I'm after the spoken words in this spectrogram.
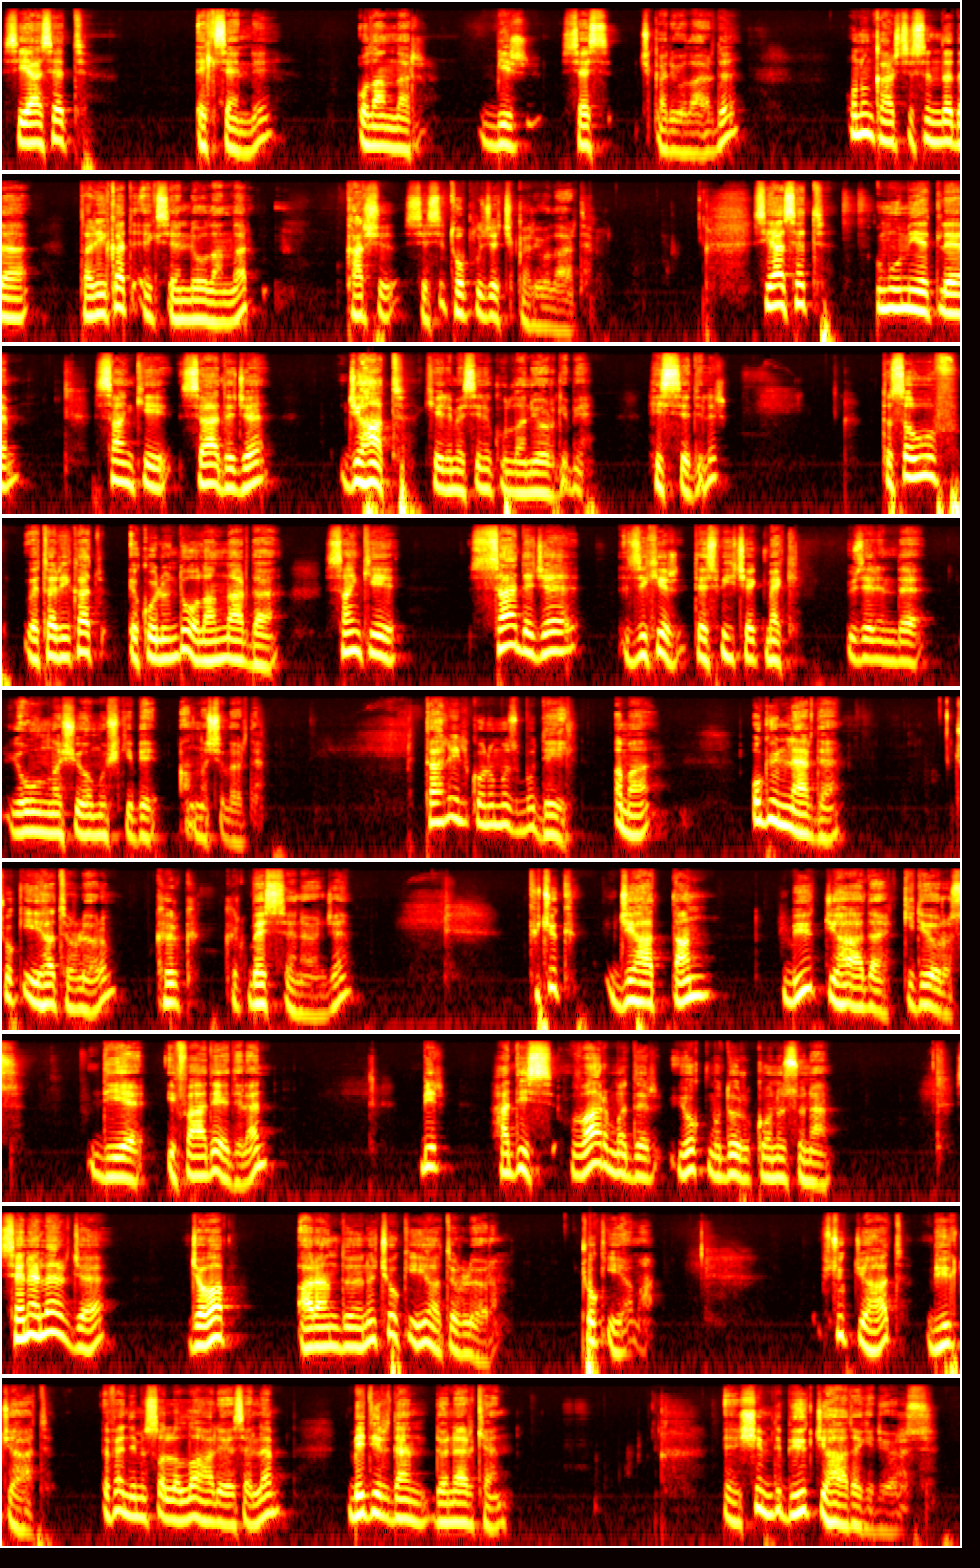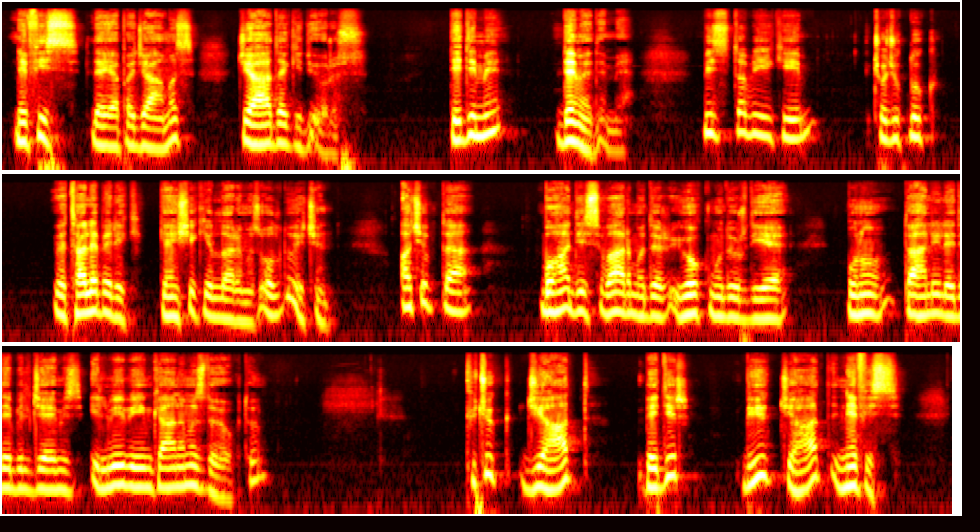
siyaset eksenli olanlar bir ses çıkarıyorlardı. Onun karşısında da tarikat eksenli olanlar karşı sesi topluca çıkarıyorlardı. Siyaset umumiyetle sanki sadece cihat kelimesini kullanıyor gibi hissedilir. Tasavvuf ve tarikat ekolünde olanlar da sanki sadece zikir, tesbih çekmek üzerinde yoğunlaşıyormuş gibi anlaşılırdı. Tahlil konumuz bu değil. Ama o günlerde çok iyi hatırlıyorum. 40-45 sene önce küçük cihattan büyük cihada gidiyoruz diye ifade edilen bir hadis var mıdır yok mudur konusuna senelerce cevap arandığını çok iyi hatırlıyorum. Çok iyi ama. Küçük cihat, büyük cihat. Efendimiz sallallahu aleyhi ve sellem Bedir'den dönerken e, şimdi büyük cihada gidiyoruz. Nefisle yapacağımız cihada gidiyoruz. Dedi mi, demedi mi? Biz tabii ki çocukluk ve talebelik, gençlik yıllarımız olduğu için açıp da bu hadis var mıdır yok mudur diye bunu tahlil edebileceğimiz ilmi bir imkanımız da yoktu. Küçük cihat Bedir, büyük cihat nefis.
